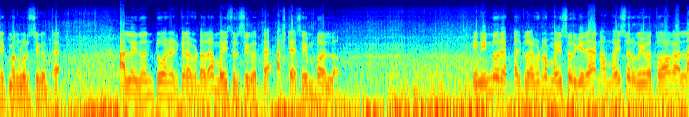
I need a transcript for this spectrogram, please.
ಚಿಕ್ಕಮಂಗ್ಳೂರು ಸಿಗುತ್ತೆ. ಅಲ್ಲಿ ಇನ್ನೊಂದು ಟೂ ಹಂಡ್ರೆಡ್ ಕಿಲೋಮೀಟರ್ ಮೈಸೂರು ಸಿಗುತ್ತೆ. ಅಷ್ಟೇ ಸಿಂಪಲ್ಲು ಇನ್ನು ಇನ್ನೂರ ಎಪ್ಪತ್ತು ಕಿಲೋಮೀಟ್ರ್ ಮೈಸೂರಿಗಿದೆ. ನಾವು ಮೈಸೂರಿಗೆ ಇವತ್ತು ಹೋಗಲ್ಲ.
